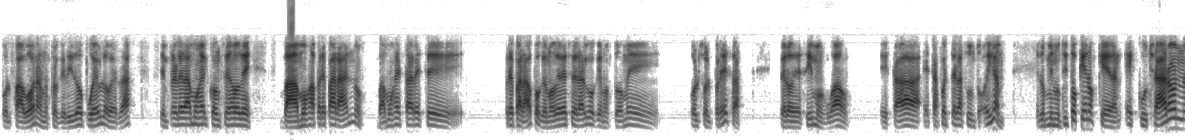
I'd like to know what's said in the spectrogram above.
por favor, a nuestro querido pueblo, ¿verdad? Siempre le damos el consejo de vamos a prepararnos, vamos a estar este preparados porque no debe ser algo que nos tome por sorpresa, pero decimos, wow, está está fuerte el asunto. Oigan, en los minutitos que nos quedan, escucharon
